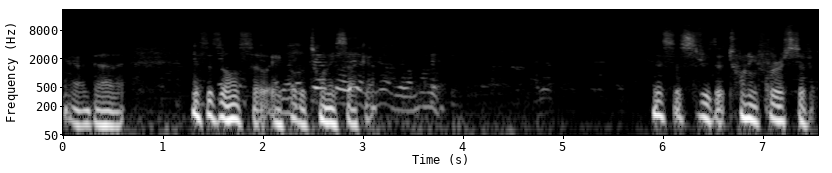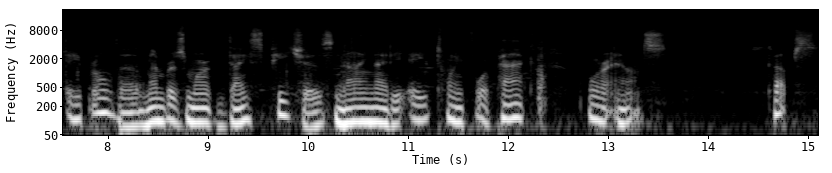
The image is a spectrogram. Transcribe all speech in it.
Yeah, I doubt it. This is also April the 22nd. This is through the 21st of April. The Members Mark Dice Peaches, 998, 24 pack, 4 ounce cups.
